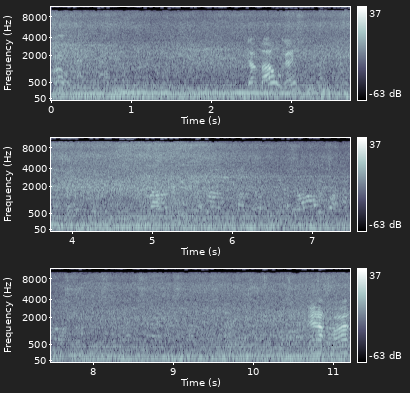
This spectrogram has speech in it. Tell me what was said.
Wow Gak bau guys Enak banget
